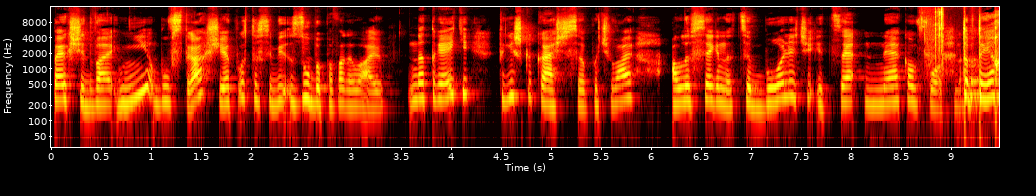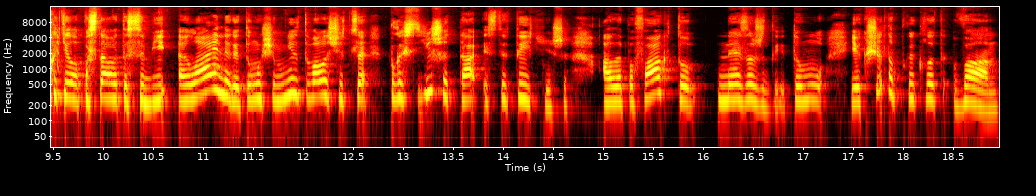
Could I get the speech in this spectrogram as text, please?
перші два дні був страх, що я просто собі зуби повариваю. На третій трішки краще себе почуваю, але все рівно це боляче і це некомфортно. Тобто я хотіла поставити собі елайнери, тому що мені здавалося, що це простіше та естетичніше. Але по факту не завжди. Тому, якщо, наприклад, вам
